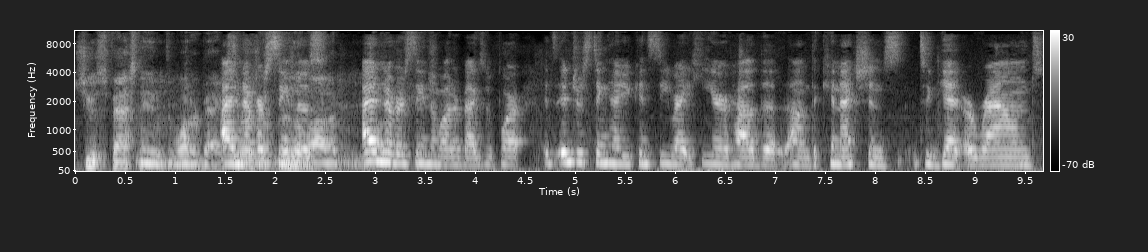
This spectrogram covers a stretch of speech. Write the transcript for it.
She was fascinated with the water bags. I'd So never a- seen a those. of- I had never seen the water bags before. It's interesting how you can see right here how the um, the connections to get around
